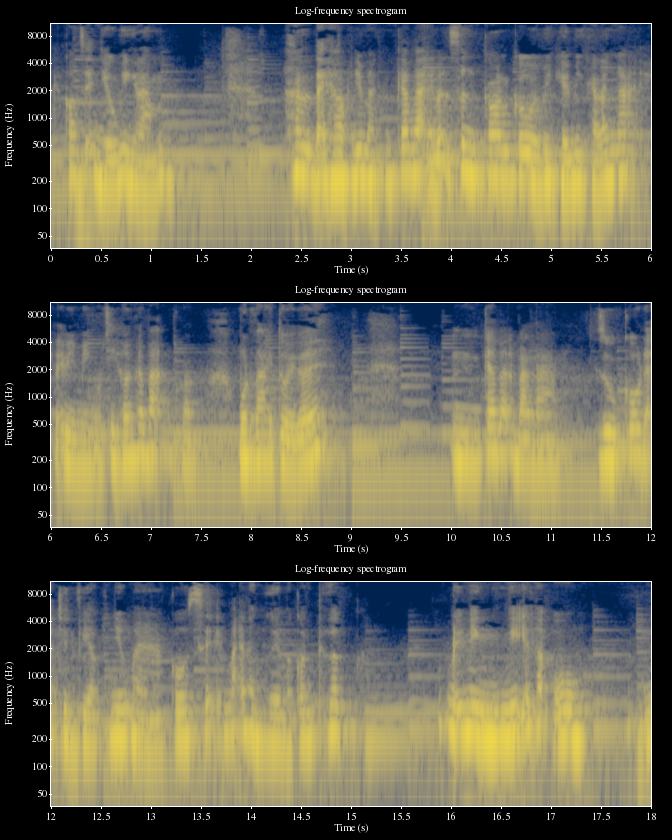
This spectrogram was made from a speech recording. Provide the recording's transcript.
các con sẽ nhớ mình lắm. Đại học nhưng mà các bạn ấy vẫn xưng con cô và mình thấy mình khá là ngại. Tại vì mình cũng chỉ hơn các bạn khoảng một vài tuổi thôi ấy. Ừ, các bạn bảo là dù cô đã chuyển việc nhưng mà cô sẽ mãi là người mà con thương. Lúc đấy mình nghĩ là ô ừ,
